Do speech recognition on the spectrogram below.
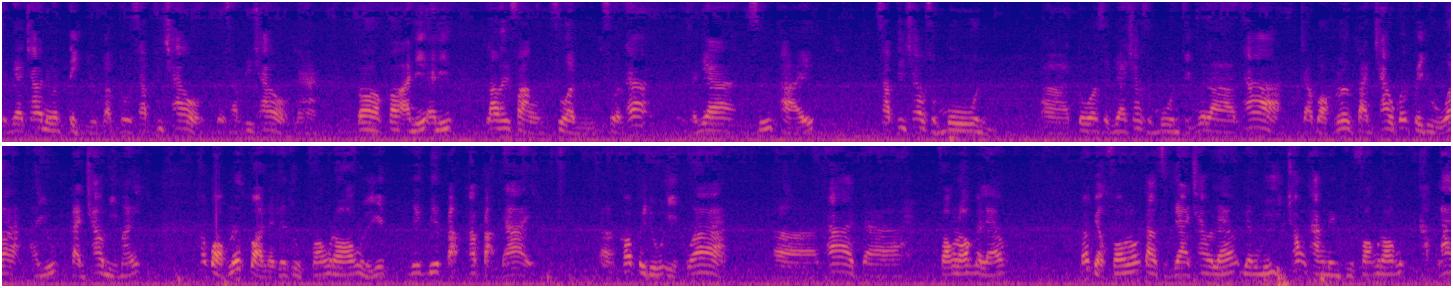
สัญญาเช่าเนี่ยมันติดอยู่กับตัวทรัพย์ที่เช่าตัวทรัพย์ที่เช่านะฮะก็ก็อันนี้อันนี้เล่าให้ฟังส่วนส่วนถ้า สัญญาซื้อขายทรัพย์ที่เช่าสมบูรณ์ตัวสัญญาเช่าสมบูรณ์ถึงเวลาถ้าจะบอกเลิกการเช่าก็ไปดูว่าอายุการเช่ามีไหมถ้าบอกเลิกก่อนเนี่ยจะถูกฟ้องร้องหรือเรียกเรียกเรียปรับค่าปรับได้ก็ไปดูอีกว่าถ้าจะฟ้องร้องกันแล้วนอกจากฟ้องร้องตามสัญญาเช่าแล้ว ยังมีอีกช่องทางหนึ่งคือฟ้องร้องขับไล่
